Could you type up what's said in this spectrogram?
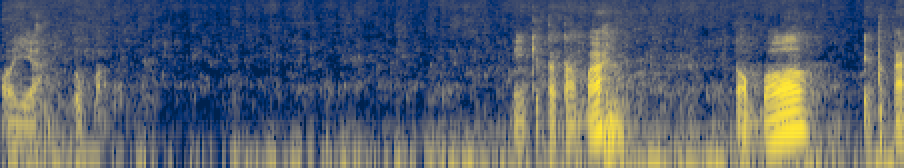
Oh iya lupa. Ini kita tambah tombol ditekan.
